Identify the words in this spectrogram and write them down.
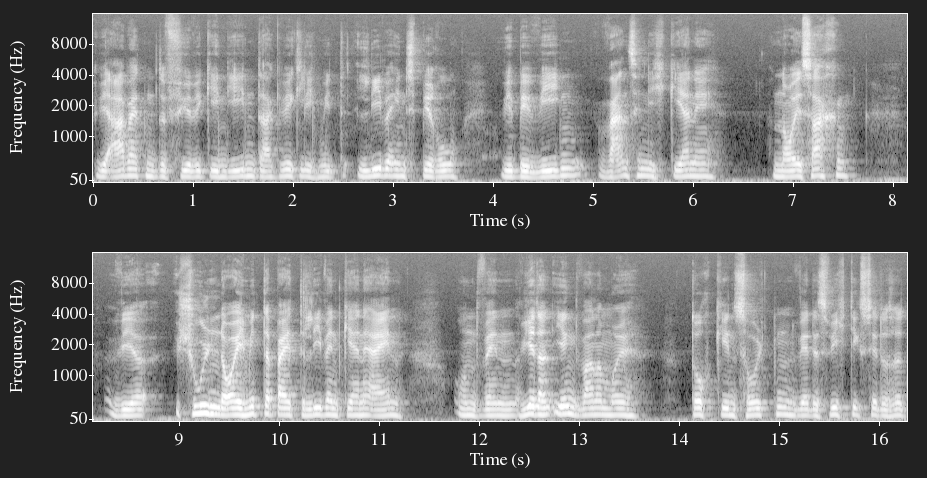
Wir arbeiten dafür, wir gehen jeden Tag wirklich mit Liebe ins Büro. Wir bewegen wahnsinnig gerne neue Sachen. Wir schulen neue Mitarbeiter liebend gerne ein. Und wenn wir dann irgendwann einmal doch gehen sollten, wäre das Wichtigste, dass er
